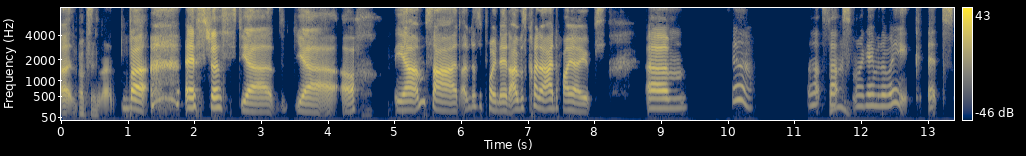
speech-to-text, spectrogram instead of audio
Uh, Okay. But it's just yeah, yeah. Ugh. Yeah, I'm sad. I'm disappointed. I was kind of had high hopes. Um, yeah. That's that's my game of the week. It's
